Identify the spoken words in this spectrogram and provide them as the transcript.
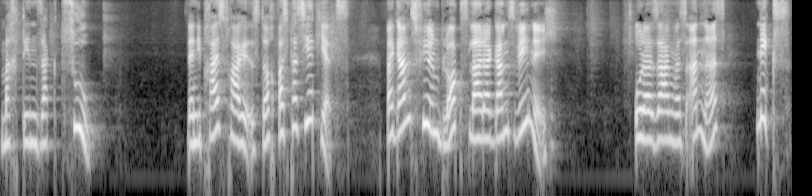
mach den Sack zu. Denn die Preisfrage ist doch, was passiert jetzt? Bei ganz vielen Blogs leider ganz wenig. Oder sagen wir es anders, nix.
